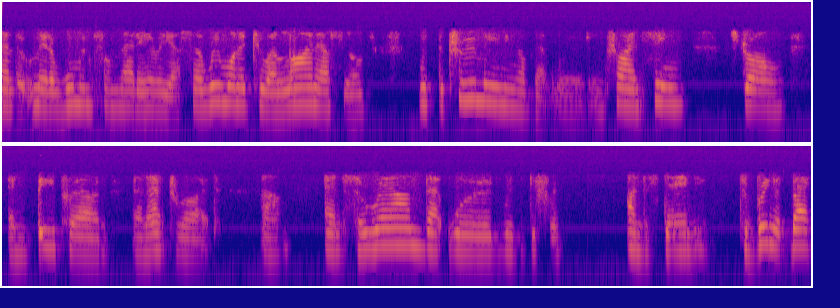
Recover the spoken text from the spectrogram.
and it meant a woman from that area. So we wanted to align ourselves with the true meaning of that word and try and sing strong and be proud and act right um, and surround that word with a different understanding to bring it back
